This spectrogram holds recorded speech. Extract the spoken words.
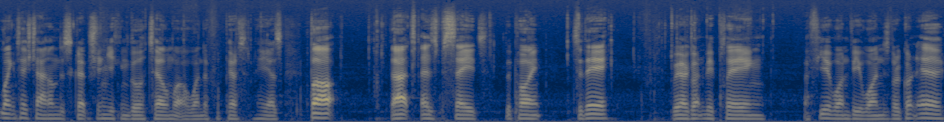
link to his channel in the description. You can go tell him what a wonderful person he is. But that is beside the point. Today we are going to be playing a few 1v1s. We're going to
